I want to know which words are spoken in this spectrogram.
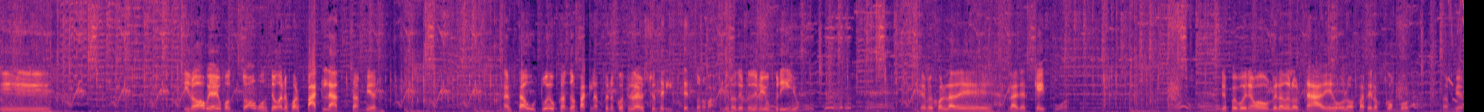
Y. Y no, pues hay un montón. pues, Tengo ganas de jugar Pac-Land también. Estaba, estuve buscando Pac-Land, pero encontré la versión de Nintendo nomás. Que no tiene, no tiene ni un brillo. Es mejor la de. La de arcade, pues. Después podríamos volver a de los naves o los paté los combos. También.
